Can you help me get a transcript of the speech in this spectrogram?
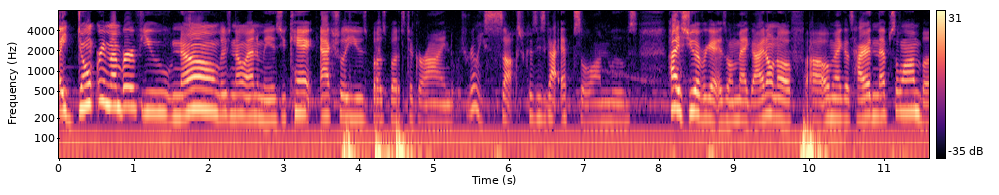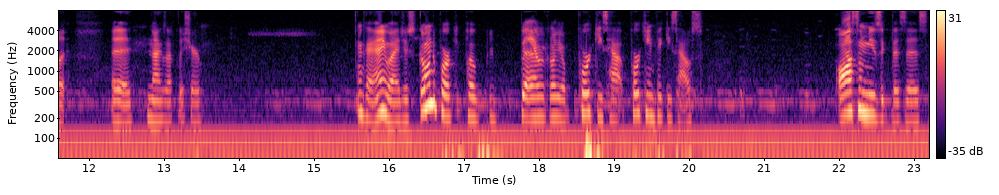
I don't remember if you. No, there's no enemies. You can't actually use Buzz Buzz to grind, which really sucks because he's got Epsilon moves. Highest you ever get is Omega. I don't know if uh, Omega's higher than Epsilon, but. Uh, not exactly sure. Okay, anyway, just go into Porky, Porky's house, Porky and Picky's house. Awesome music this is.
